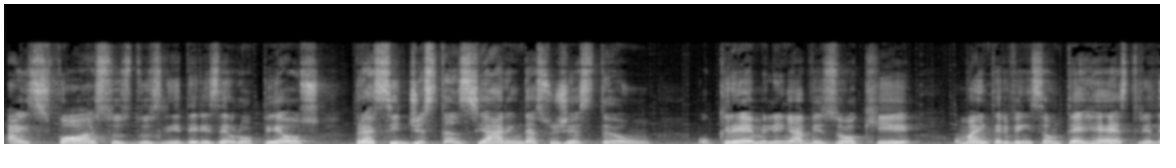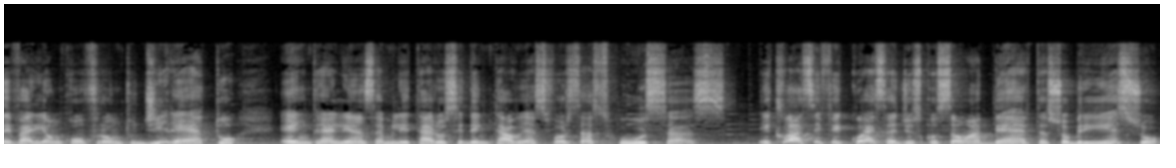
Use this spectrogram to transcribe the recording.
a esforços dos líderes europeus para se distanciarem da sugestão. O Kremlin avisou que uma intervenção terrestre levaria a um confronto direto entre a Aliança Militar Ocidental e as forças russas. E classificou essa discussão aberta sobre isso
